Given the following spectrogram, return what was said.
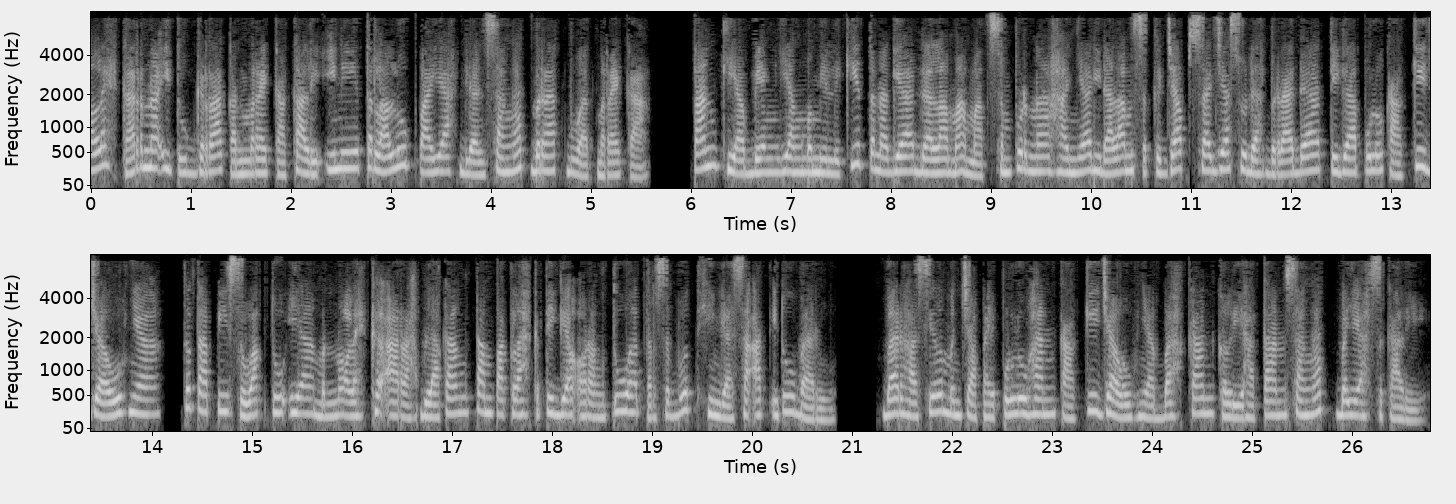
oleh karena itu gerakan mereka kali ini terlalu payah dan sangat berat buat mereka. Tan Kia Beng yang memiliki tenaga dalam amat sempurna hanya di dalam sekejap saja sudah berada 30 kaki jauhnya, tetapi sewaktu ia menoleh ke arah belakang tampaklah ketiga orang tua tersebut hingga saat itu baru berhasil mencapai puluhan kaki jauhnya bahkan kelihatan sangat bayah sekali.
